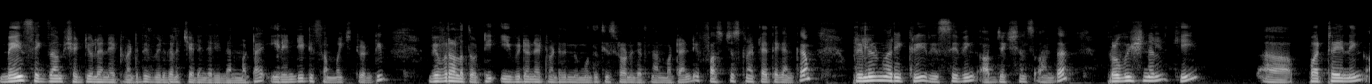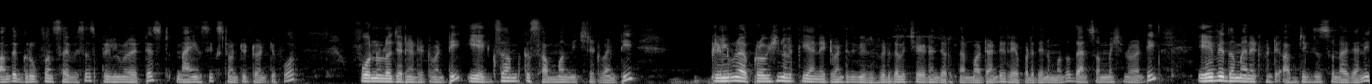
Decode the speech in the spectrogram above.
మెయిన్స్ ఎగ్జామ్ షెడ్యూల్ అనేటువంటిది విడుదల చేయడం జరిగిందనమాట ఈ రెండింటికి సంబంధించినటువంటి వివరాలతోటి ఈ వీడియో అనేటువంటిది మేము ముందు తీసుకురావడం జరిగింది అనమాట అండి. ఫస్ట్ చూసుకున్నట్లయితే కనుక ప్రిలిమినరీ క్రీ receiving objections on the provisional key pertaining on the group one services preliminary test nine six twenty twenty four ఫోన్లో జరిగినటువంటి ఈ ఎగ్జామ్కి సంబంధించినటువంటి ప్రిలిమినరీ ప్రొవిజనల్కి అనేటువంటిది వీరు విడుదల చేయడం జరుగుతుంది అనమాట అండి. రేపటి దినం ముందు దానికి సంబంధించినటువంటి ఏ విధమైనటువంటి అబ్జెక్షన్స్ ఉన్నా కానీ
